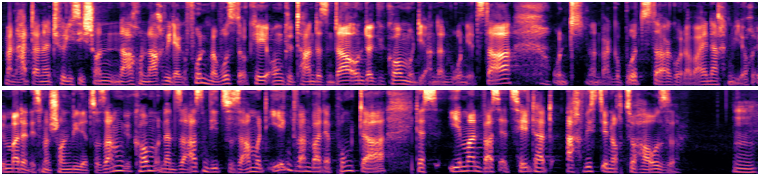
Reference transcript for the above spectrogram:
man hat dann natürlich sich schon nach und nach wieder gefunden. Man wusste, okay, Onkel, Tante sind da untergekommen und die anderen wohnen jetzt da. Und dann war Geburtstag oder Weihnachten, wie auch immer. Dann ist man schon wieder zusammengekommen und dann saßen die zusammen. Und irgendwann war der Punkt da, dass jemand was erzählt hat, ach, wisst ihr noch zu Hause? Mhm.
